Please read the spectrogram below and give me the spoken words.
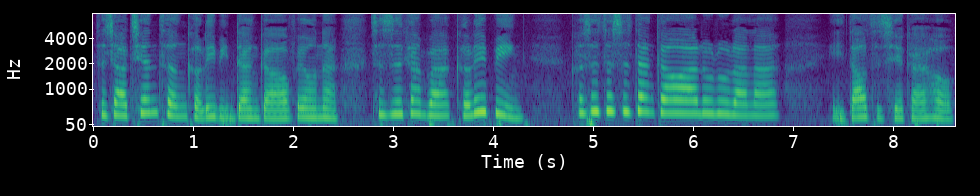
这叫千层可丽饼蛋糕。菲欧娜，吃吃看吧，可丽饼。可是这是蛋糕啊！露露、拉拉以刀子切开后，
